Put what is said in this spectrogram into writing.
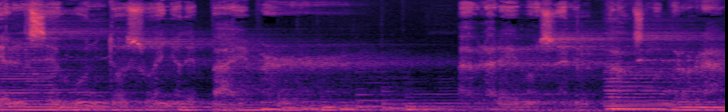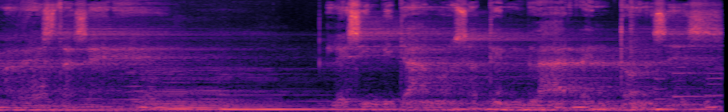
del segundo sueño de Piper hablaremos en el próximo programa de esta serie. Les invitamos a temblar entonces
